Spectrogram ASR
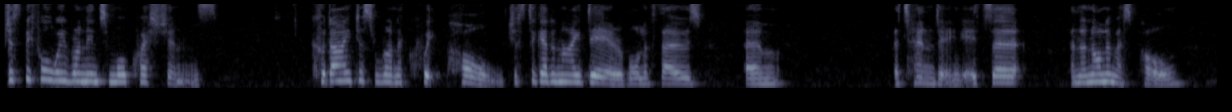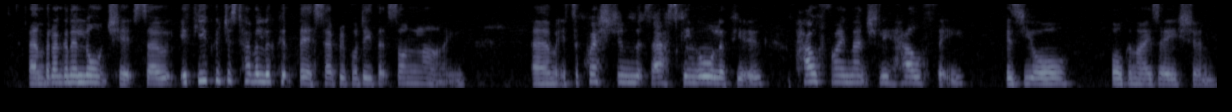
just before we run into more questions, could I just run a quick poll just to get an idea of all of those um, attending? It's a, an anonymous poll, um, but I'm going to launch it. So if you could just have a look at this, everybody that's online. Um, it's a question that's asking all of you, how financially healthy is your organisation?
